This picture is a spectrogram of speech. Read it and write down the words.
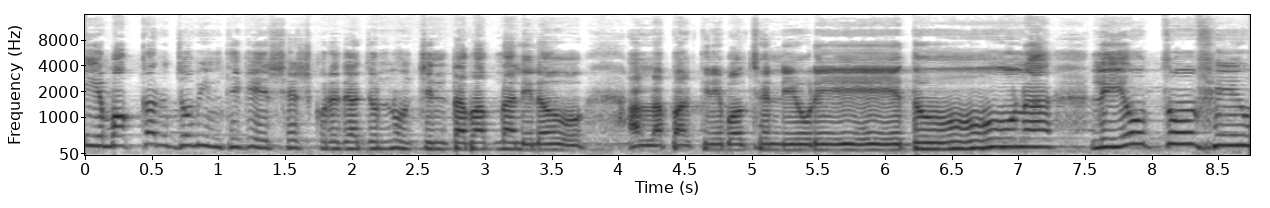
এই মক্কার জমিন থেকে শেষ করে দেওয়ার জন্য চিন্তা ভাবনা নিল। আল্লাহ পাক তিনি বলছেন লিউতফিউ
